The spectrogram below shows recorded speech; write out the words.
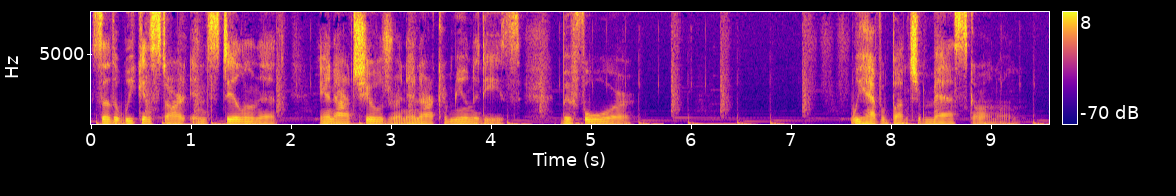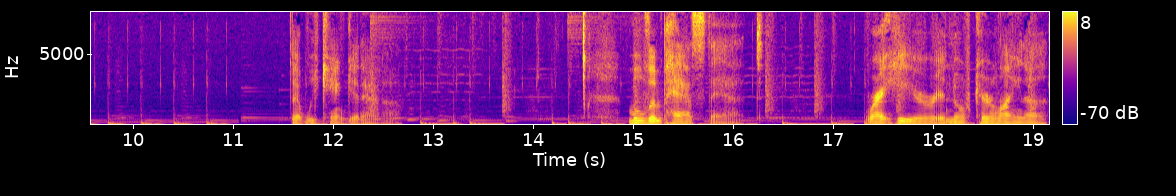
so that we can start instilling it in our children, in our communities before we have a bunch of mess going on that we can't get out of. Moving past that, right here in North Carolina,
